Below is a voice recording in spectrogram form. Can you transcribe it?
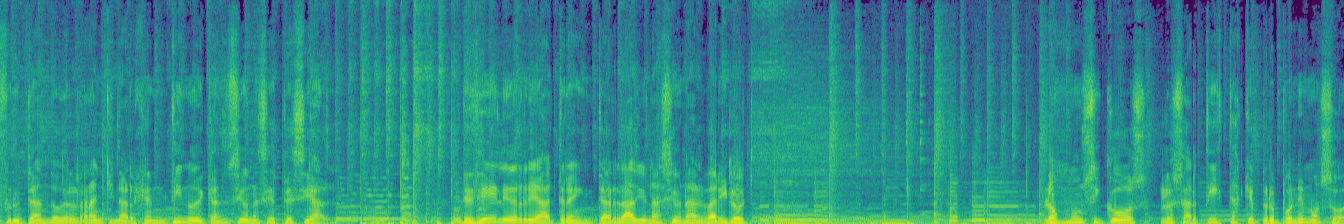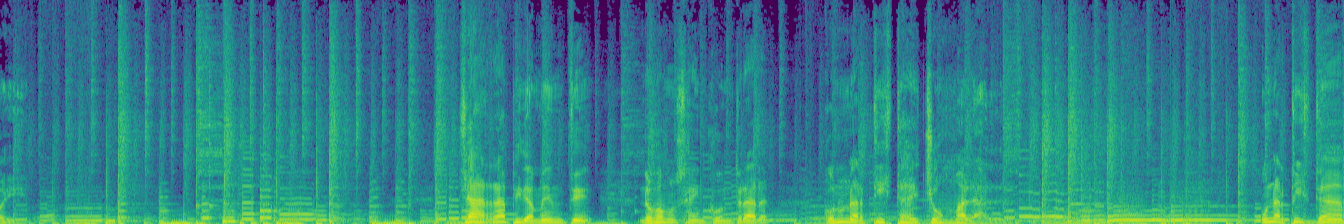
disfrutando del ranking argentino de canciones especial. Desde LRA 30, Radio Nacional Bariloche. Los músicos, los artistas que proponemos hoy. Ya rápidamente nos vamos a encontrar con un artista de Chosmalal. Un artista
